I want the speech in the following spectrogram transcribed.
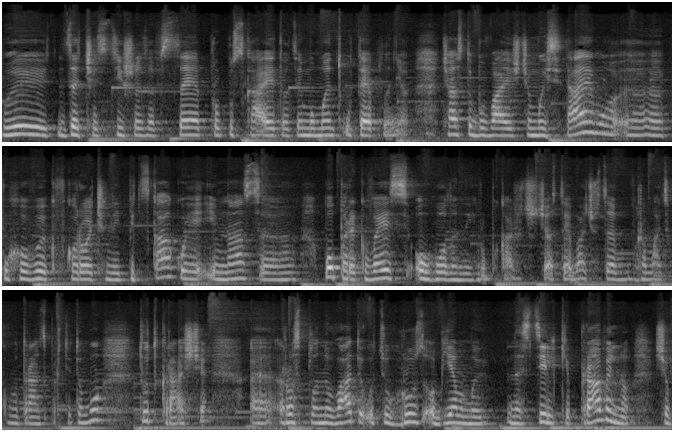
ви зачастіше за все пропускаєте цей момент утеплення. Часто буває, що ми сідаємо, е, пуховик вкорочений підскакує, і в нас е, поперек весь оголений, грубо кажучи. Часто я бачу це в громадському транспорті. Тому тут краще розпланувати оцю гру з об'ємами настільки правильно, щоб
